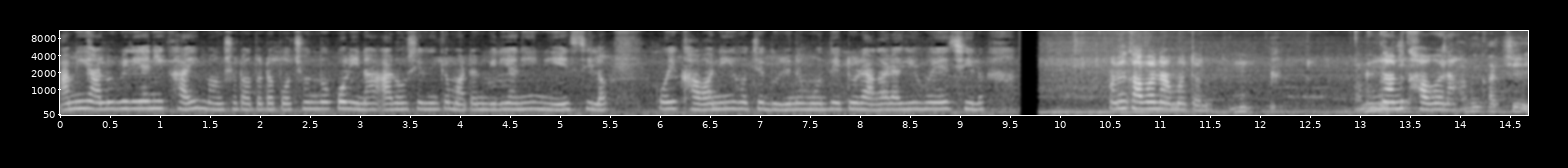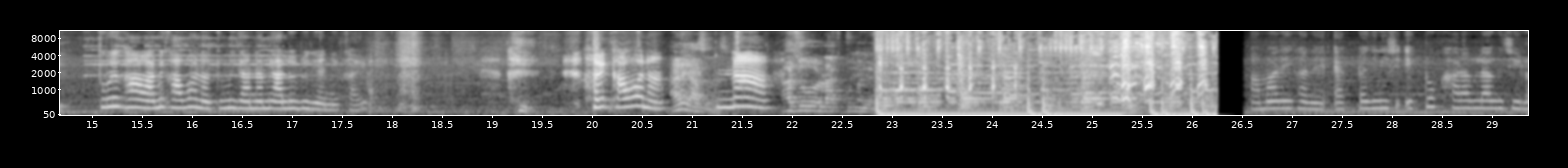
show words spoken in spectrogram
আমি আলু বিরিয়ানি খাই মাংসটা অতটা পছন্দ করি না। আর ও সেদিনকে মাটন বিরিয়ানি নিয়ে এসেছিল। ওই খাওয়া নিয়েই হচ্ছে দুজনের মধ্যে একটু রাগারাগি হয়েছিল। আমি খাব না মাটন। আমি না আমি খাব না। আমি খাচ্ছি। তুমি খাও আমি খাব না। তুমি জানো আমি আলু বিরিয়ানি খাই। আমি খাব না। না। আমার এখানে একটা জিনিস একটু খারাপ লাগছিল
